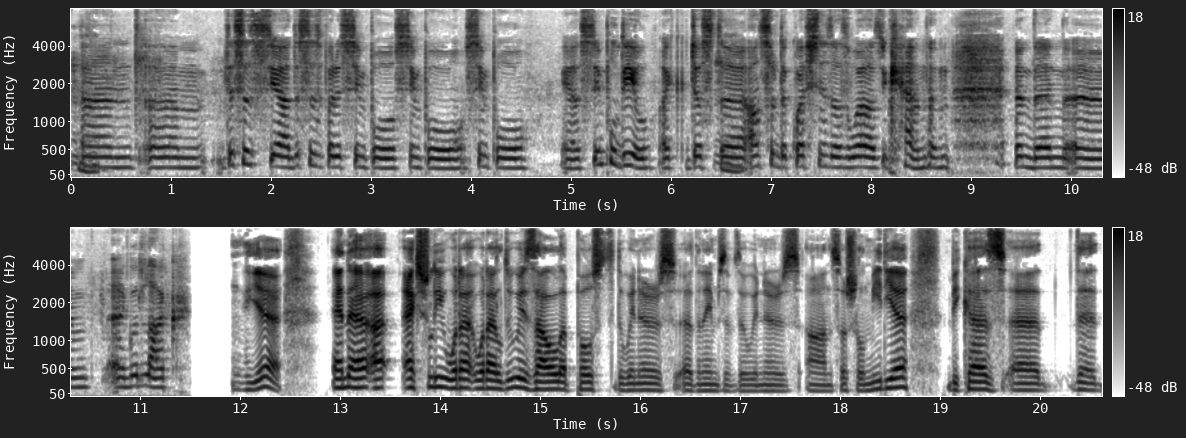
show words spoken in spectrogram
Mm-hmm. And um, this is yeah, this is very simple, simple, simple. Yeah, simple deal. Like just uh, Mhm. answer the questions as well as you can, and and then um, uh, good luck. Yeah. And uh, uh, actually, what I, what I'll do is I'll uh, post the winners, uh, the names of the winners on social media, because uh, the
